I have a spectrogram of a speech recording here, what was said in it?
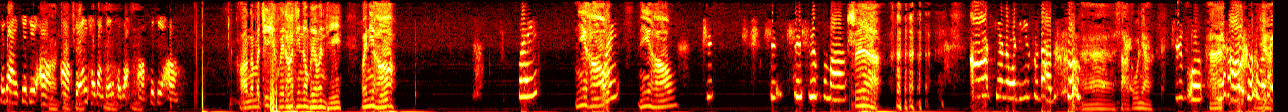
台长再见。啊啊感恩台长感恩台长。嗯啊，再见啊。好，那么继续回答听众朋友问题。喂，你好，喂。你好，喂，你好，是是是师傅吗？是，啊，天哪，我第一次打通。哎，傻姑娘，师傅，哎你好，我太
